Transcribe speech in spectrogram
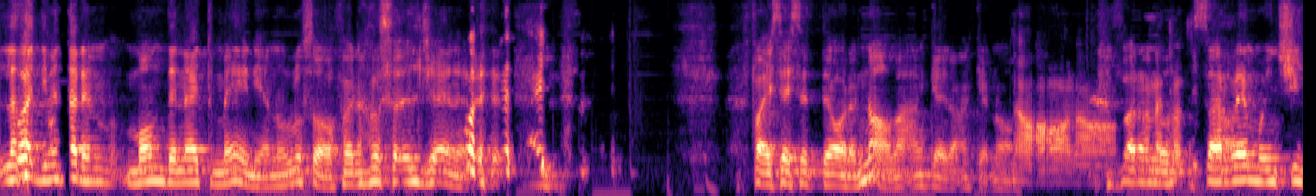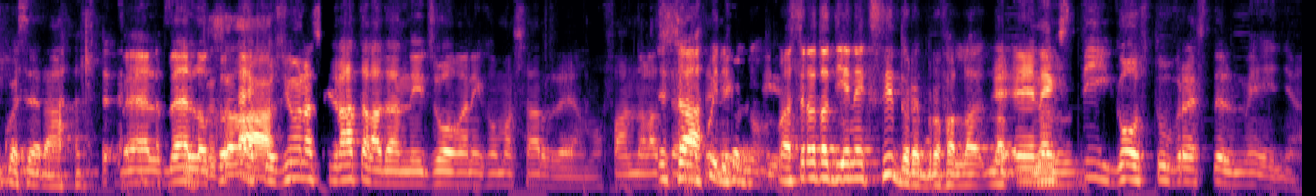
la fai diventare Monday Night Mania, non lo so, fai una cosa del genere. Fai 6-7 ore, no, ma anche, anche no. No, no. Faranno Sanremo in 5 serate. Bello, bello. Eh, così una serata la danno i giovani come a Sanremo. Fanno la esatto, serata quindi una serata di NXT dovrebbero farla. La, la, NXT Ghost to WrestleMania.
